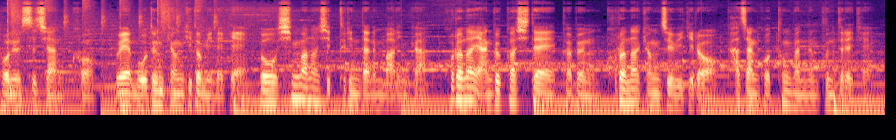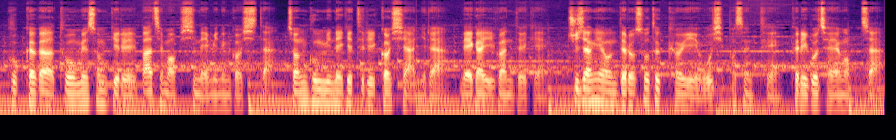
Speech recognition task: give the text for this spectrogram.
돈을 쓰지 않고 왜 모든 경기도민에게 또 10만원씩 드린다는 말인가. 코로나 양극화 시대의 법은 코로나 경제 위기로 가장 고통받는 분들에게 국가가 도움의 손길을 빠짐없이 내미는 것이다. 전 국민에게 드릴 것이 아니라 내가 일관되게 주장해온 대로 소득 거의 50% 그리고 자영업자,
